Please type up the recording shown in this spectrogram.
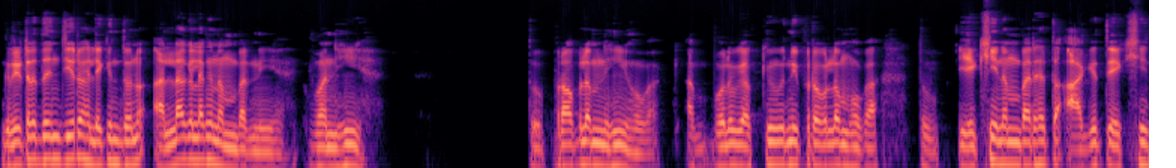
ग्रेटर देन ज़ीरो है, लेकिन दोनों अलग अलग नंबर नहीं है वन ही है। तो प्रॉब्लम नहीं होगा। अब बोलोगे, अब क्यों नहीं प्रॉब्लम होगा? तो एक ही नंबर है तो आगे तो एक ही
